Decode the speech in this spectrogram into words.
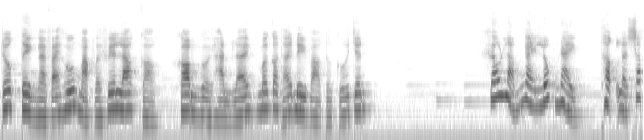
trước tiên ngài phải hướng mặt về phía lá cờ không người hành lễ mới có thể đi vào từ cửa chính. Khấu lẩm ngay lúc này, thật là sắp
